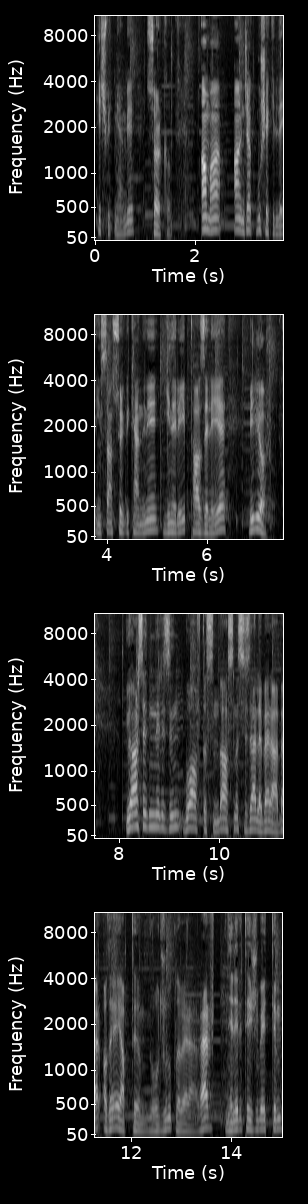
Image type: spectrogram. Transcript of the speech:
hiç bitmeyen bir circle. Ama ancak bu şekilde insan sürekli kendini yineleyip tazeleyebiliyor. Uyars Edinleriz'in bu haftasında aslında sizlerle beraber adaya yaptığım yolculukla beraber neleri tecrübe ettim,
